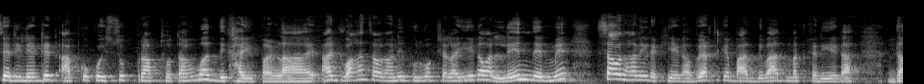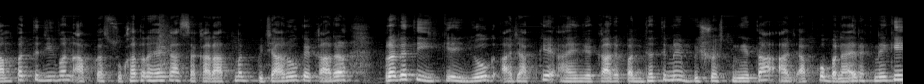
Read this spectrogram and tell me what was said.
से रिलेटेड आपको कोई सुख प्राप्त होता हुआ दिखाई पड़ रहा है। आज वाहन सावधानी पूर्वक चलाइएगा और लेन देन में सावधानी रखिएगा। व्यर्थ के बाद विवाद मत करिएगा। दाम्पत्य जीवन आपका सुखद रहेगा। सकारात्मक विचारों के कारण प्रगति के योग आज आपके आएँगे। कार्य पद्धति में विश्वसनीयता आज आपको बनाए रखने की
